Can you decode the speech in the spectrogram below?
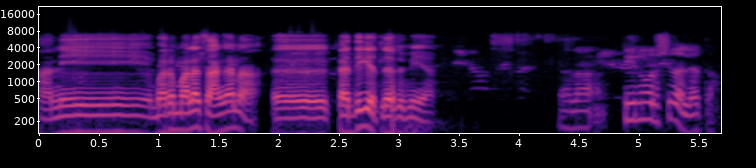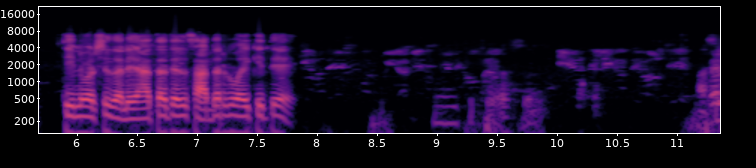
आणि बरं मला सांगा ना अं, कधी घेतल्या तुम्ही या? त्याला तीन वर्ष झाले आता. तीन वर्ष झाले. आता त्याचं साधारण वय किती आहे? किती असेल असेल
